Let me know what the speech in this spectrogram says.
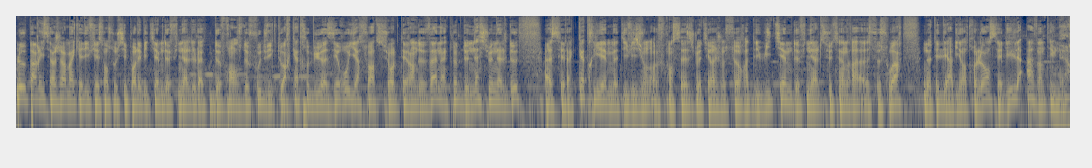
Le Paris Saint-Germain qualifié sans souci pour les huitièmes de finale de la Coupe de France de foot. Victoire 4 buts à 0 hier soir sur le terrain de Vannes, un club de National 2. C'est la quatrième division française. Le tirage au sort des huitièmes de finale se tiendra ce soir. Notez le derby entre Lens et Lille à 21h.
